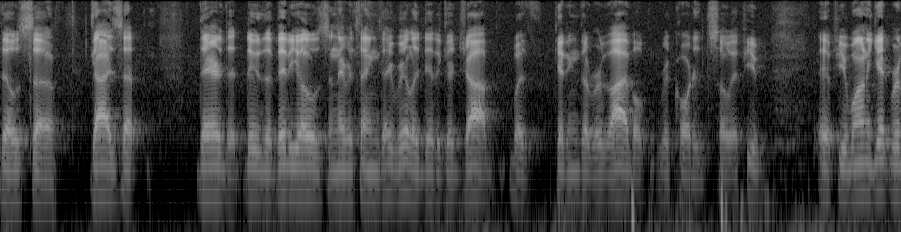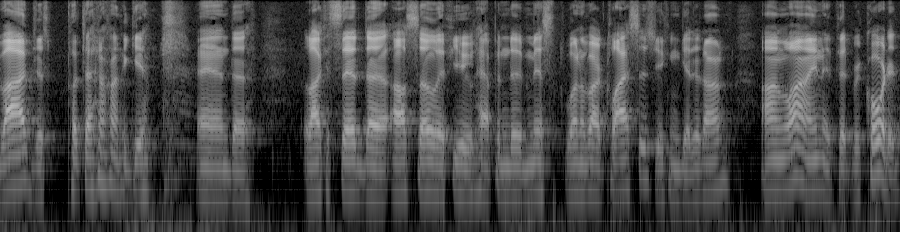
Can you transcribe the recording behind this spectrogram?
Those uh, guys that there that do the videos and everything, they really did a good job with getting the revival recorded. So if you if you want to get revived, just put that on again. And uh, like I said, uh, also, if you happen to miss one of our classes, you can get it on online if it recorded.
